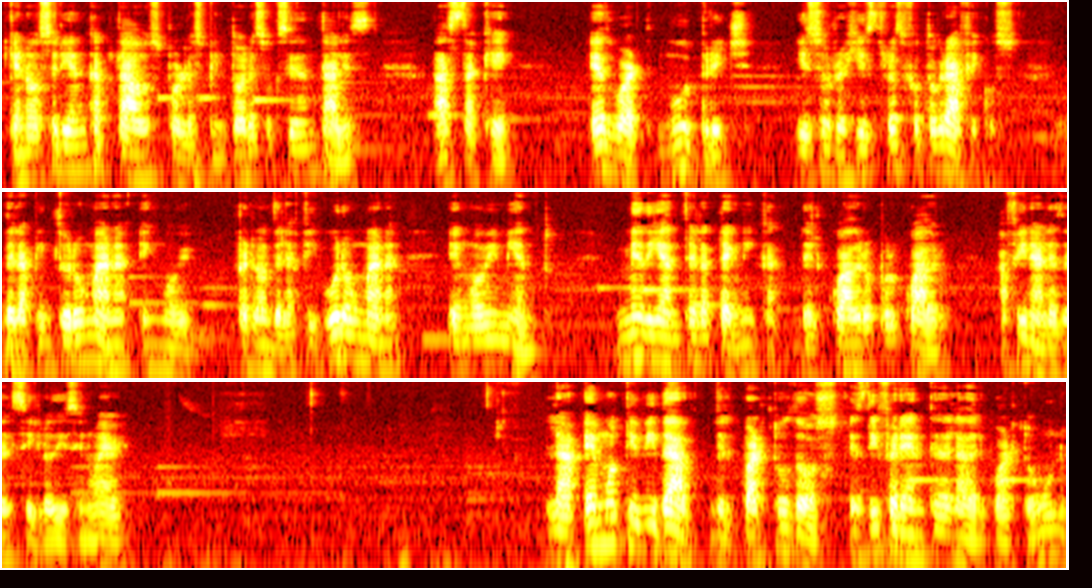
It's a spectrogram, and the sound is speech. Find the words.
que no serían captados por los pintores occidentales hasta que Edward Muybridge hizo registros fotográficos de la pintura humana en perdón, de la figura humana en movimiento mediante la técnica del cuadro por cuadro a finales del siglo XIX. La emotividad del cuarto 2 es diferente de la del cuarto 1.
